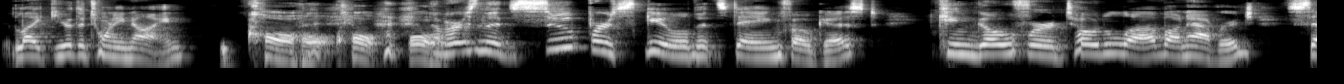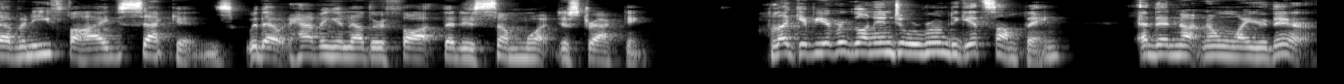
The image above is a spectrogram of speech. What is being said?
you're the 29, Oh, oh, oh the oh. person that's super skilled at staying focused can go for a total of, on average, 75 seconds without having another thought that is somewhat distracting. Like, have you ever gone into a room to get something and then not knowing why you're there?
